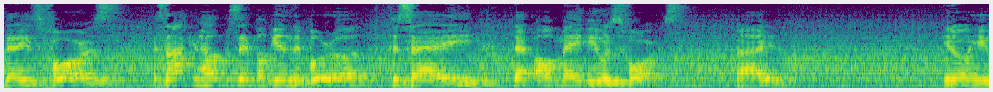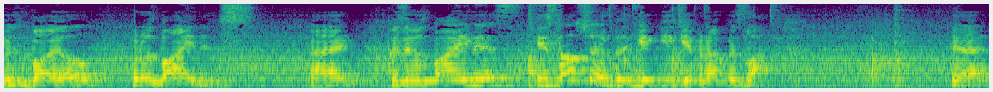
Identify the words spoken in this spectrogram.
that he's forced, it's not going to help to say Palgin Dibura to say that oh maybe he was forced right? You know, he was boiled, but it was buyiness, right? Because it was buyiness, he still should have given up his life. Yeah?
